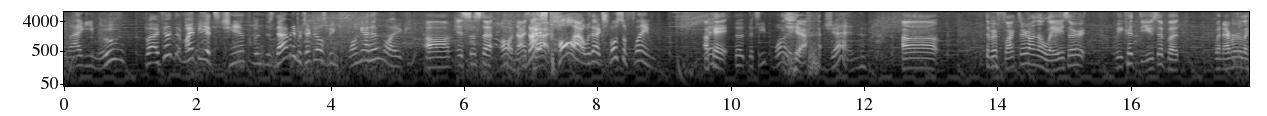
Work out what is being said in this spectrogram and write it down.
laggy move, but I feel like there might be a chance when there's that many projectiles being flung at him. Like, Um, it's just that. Oh, nice. nice call out with that explosive flame. And Okay. the the teep was Yeah. Gen. Uh, the reflector on the laser, we could use it, but whenever like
